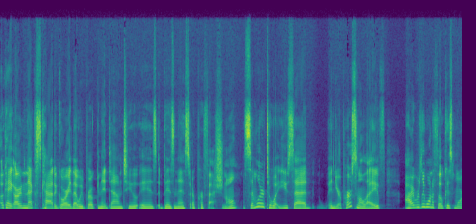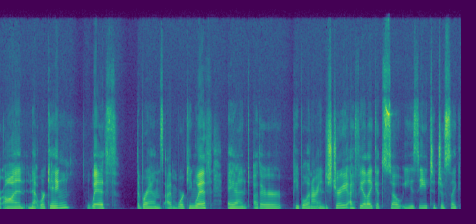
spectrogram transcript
Okay, our next category that we've broken it down to is business or professional. Similar to what you said in your personal life, I really want to focus more on networking with the brands I'm working with and other people in our industry. I feel like it's so easy to just like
